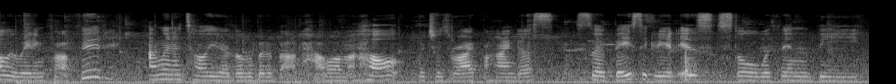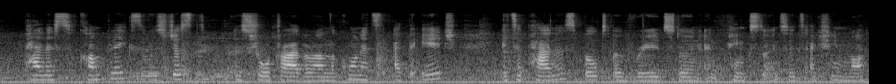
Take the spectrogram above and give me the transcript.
while we're waiting for our food, I'm going to tell you a little bit about Hawa Mahal, which is right behind us. So basically it is still within the palace complex. It was just a short drive around the corner. It's at the edge. It's a palace built of red stone and pink stone, so it's actually not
